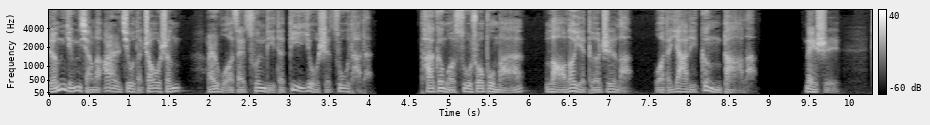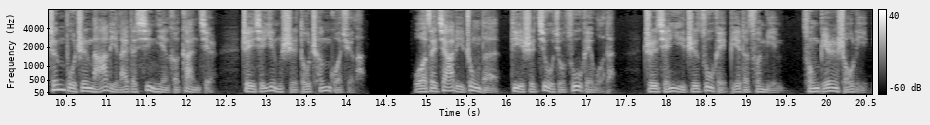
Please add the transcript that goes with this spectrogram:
仍影响了二舅的招生。而我在村里的地又是租他的，他跟我诉说不满，姥姥也得知了，我的压力更大了。那时真不知哪里来的信念和干劲儿，这些硬事都撑过去了。我在家里种的地是舅舅租给我的，之前一直租给别的村民，从别人手里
